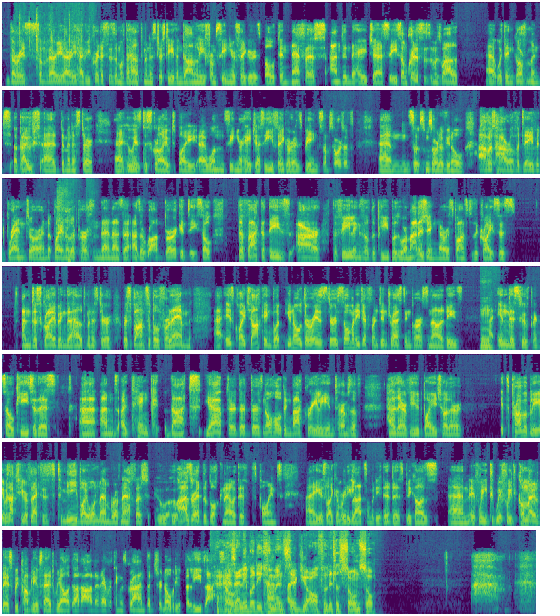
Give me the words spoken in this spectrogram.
there is some very, very heavy criticism of the Health Minister, Stephen Donnelly, from senior figures both in NPHET and in the HSE. Some criticism as well uh, within government about uh, the minister, uh, who is described by uh, one senior HSE figure as being some sort of um, so, some sort of you know avatar of a David Brent, or an, by another person then as a as a Ron Burgundy. So the fact that these are the feelings of the people who are managing our response to the crisis and describing the health minister responsible for them uh, is quite shocking. But you know, there is there is so many different interesting personalities mm. uh, in this who've been so key to this, uh, and I think that yeah, there, there there's no holding back really in terms of how they're viewed by each other it's probably it was actually reflected to me by one member of NPHET who who has read the book now at this point. Uh, he was like, "I'm really glad somebody did this because um, if we if we'd come out of this, we'd probably have said we all got on and everything was grand, and sure nobody would believe that." So, has anybody come uh, and said you're off a little so and so?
